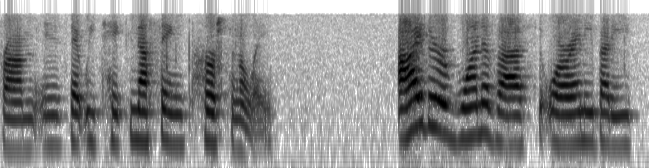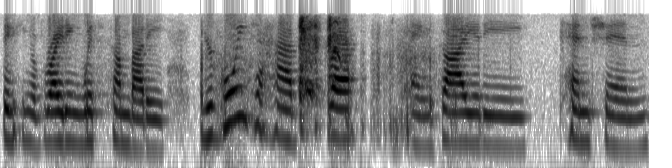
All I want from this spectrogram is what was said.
from is that we take nothing personally. Either one of us or anybody thinking of writing with somebody, you're going to have stress, anxiety, tension,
